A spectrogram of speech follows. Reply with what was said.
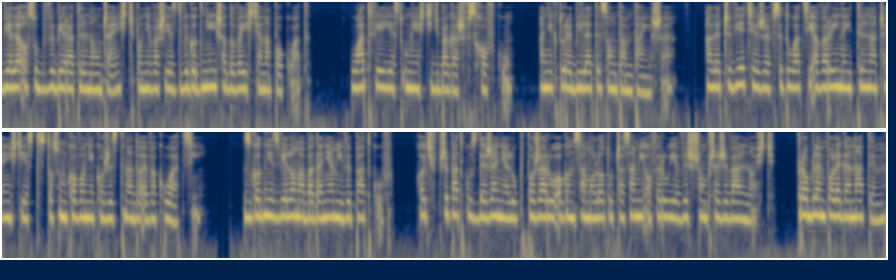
Wiele osób wybiera tylną część, ponieważ jest wygodniejsza do wejścia na pokład. Łatwiej jest umieścić bagaż w schowku, a niektóre bilety są tam tańsze. Ale czy wiecie, że w sytuacji awaryjnej tylna część jest stosunkowo niekorzystna do ewakuacji? Zgodnie z wieloma badaniami wypadków, choć w przypadku zderzenia lub pożaru ogon samolotu czasami oferuje wyższą przeżywalność, problem polega na tym,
